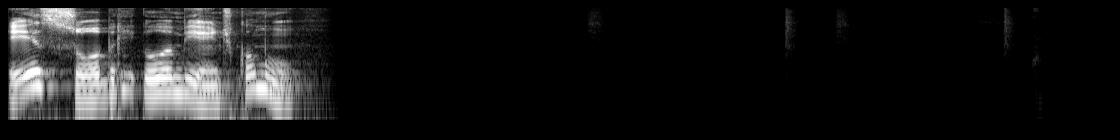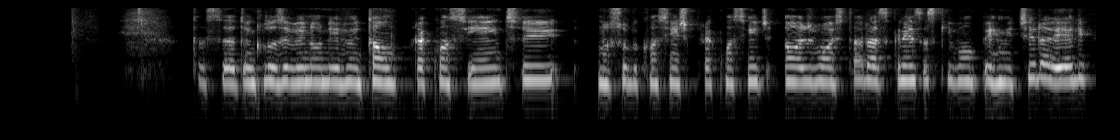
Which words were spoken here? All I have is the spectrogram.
e sobre o ambiente comum. Tá certo. Inclusive no nível, então, pré-consciente, no subconsciente pré-consciente, onde vão estar as crenças que vão permitir a ele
